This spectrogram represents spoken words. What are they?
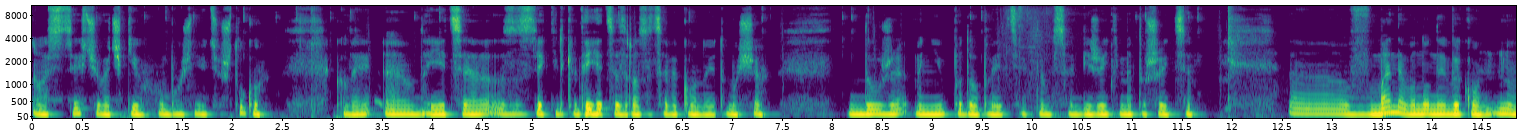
ось цих чувачків, обожнюю цю штуку. Коли е, вдається, як тільки вдається, зразу це виконую, тому що дуже мені подобається, як там все біжить і метушиться. Е, в мене воно не виконує. Ну,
